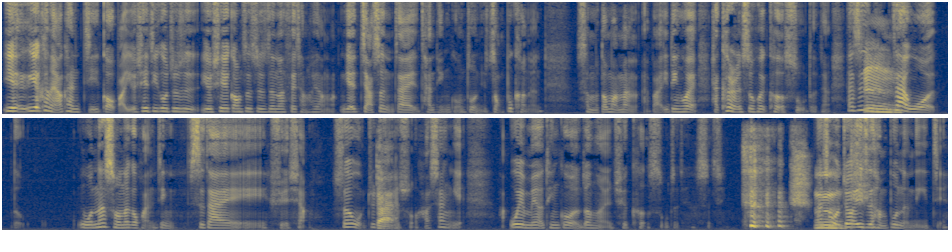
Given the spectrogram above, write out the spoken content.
也也可能要看机构吧。有些机构就是有些公司是真的非常非常忙。也假设你在餐厅工作，你总不可能什么都慢慢来吧，一定会还客人是会客诉的这样。但是在我我那时候那个环境是在学校。所以我就觉得说，好像也，我也没有听过任何人去客诉这件事情，但是我就一直很不能理解。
